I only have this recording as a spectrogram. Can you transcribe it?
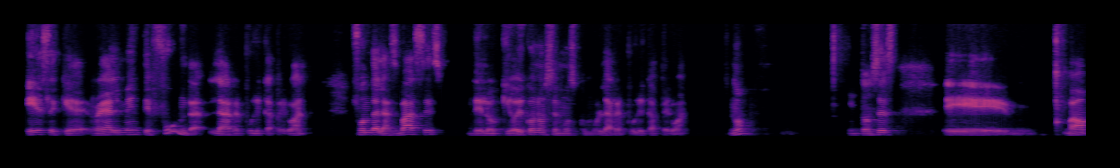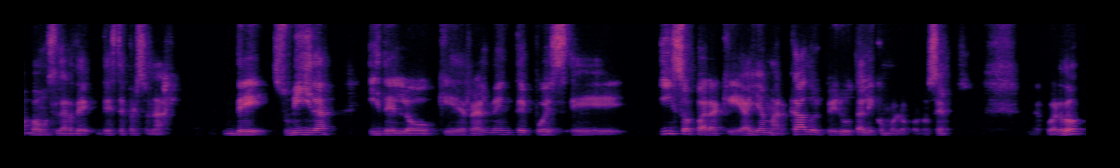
es el que realmente funda la República Peruana funda las bases de lo que hoy conocemos como la República Peruana, ¿no? Entonces, eh, vamos a hablar de, este personaje, de su vida y de lo que realmente, pues, eh, hizo para que haya marcado el Perú tal y como lo conocemos, ¿de acuerdo?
